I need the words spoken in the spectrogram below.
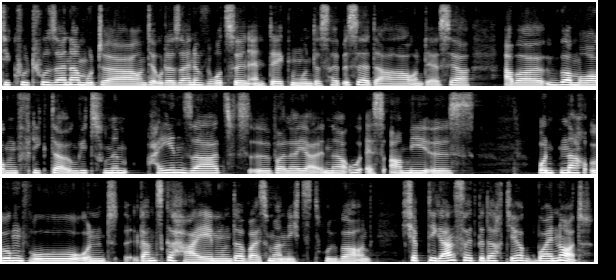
die Kultur seiner Mutter und der, oder seine Wurzeln entdecken und deshalb ist er da und er ist ja, aber übermorgen fliegt er irgendwie zu einem Einsatz, äh, weil er ja in der US-Armee ist und nach irgendwo und ganz geheim und da weiß man nichts drüber. Und ich habe die ganze Zeit gedacht, ja, why not?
